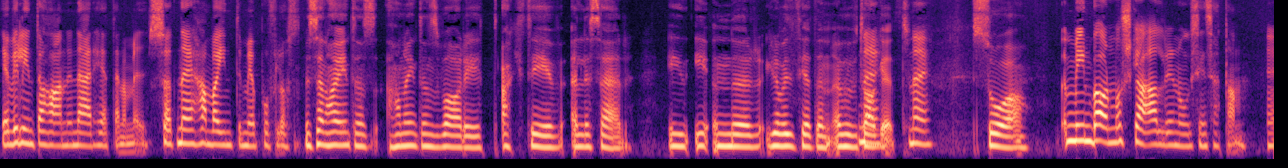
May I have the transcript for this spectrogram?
Jag vill inte ha han i närheten av mig. Så att nej, han var inte med på förlossningen. Men sen har jag inte ens, han har inte ens varit aktiv eller så här, i, i, under graviditeten överhuvudtaget. Nej, nej. Så Min barnmorska har aldrig någonsin sett han. Eh,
